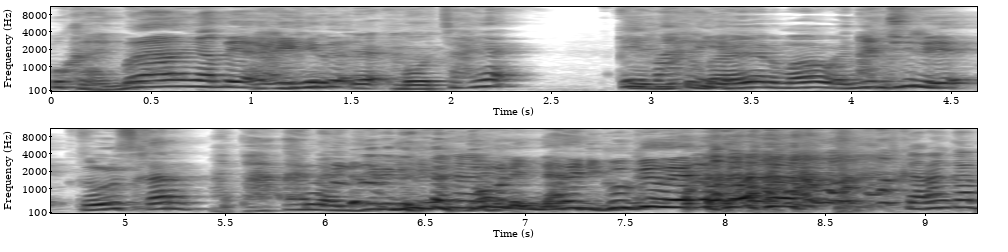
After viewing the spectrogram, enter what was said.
Oh keren banget ya kayak gitu. ya bocah ya Iya, kayak gitu parah ya. bayar mau anjir anjir ya kalau lu sekarang apaan anjir gitu gue mending nyari di Google ya Sekarang kan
